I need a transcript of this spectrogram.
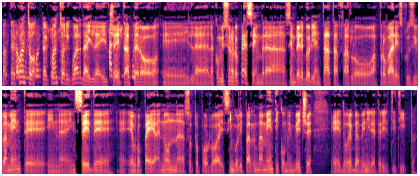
ma per quanto, per quanto, riguarda il, il CETA, però, eh, il, la Commissione europea sembra, sembrerebbe orientata a farlo approvare esclusivamente in, in sede eh, europea e non sottoporlo ai singoli parlamenti come invece eh, dovrebbe avvenire per il TTIP.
